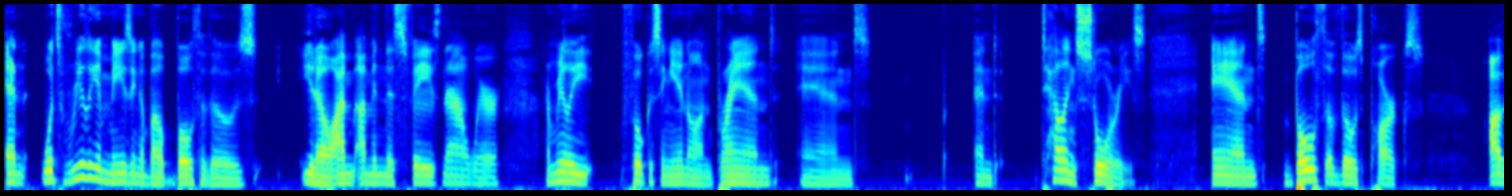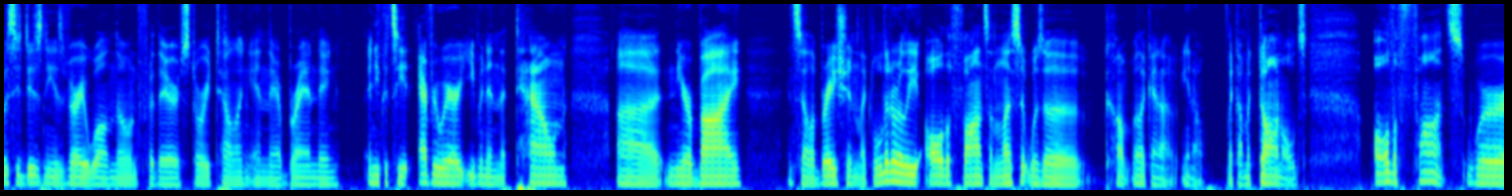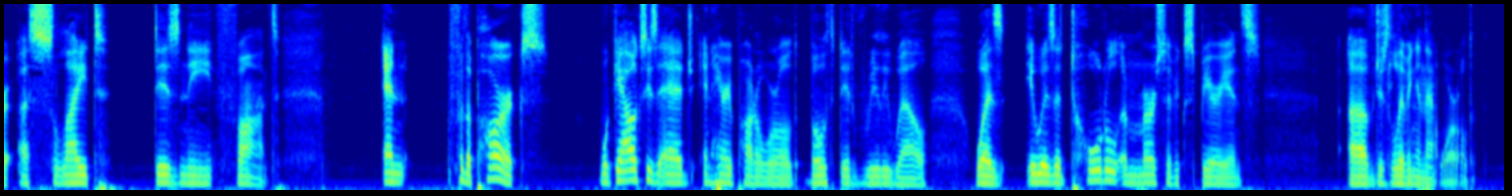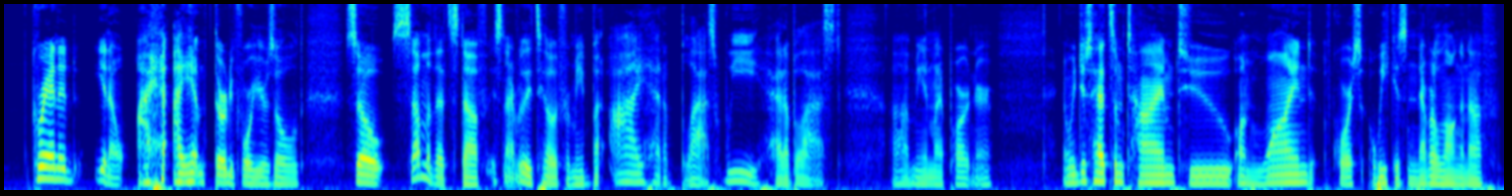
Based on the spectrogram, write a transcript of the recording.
and what's really amazing about both of those, you know, I'm I'm in this phase now where I'm really focusing in on brand and and telling stories and both of those parks, obviously, Disney is very well known for their storytelling and their branding. And you could see it everywhere, even in the town uh, nearby in Celebration. Like literally all the fonts, unless it was a like a you know like a McDonald's, all the fonts were a slight Disney font. And for the parks, what Galaxy's Edge and Harry Potter World both did really well was it was a total immersive experience of just living in that world. Granted, you know, I I am 34 years old, so some of that stuff is not really tailored for me, but I had a blast. We had a blast, uh, me and my partner. and we just had some time to unwind. Of course, a week is never long enough.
